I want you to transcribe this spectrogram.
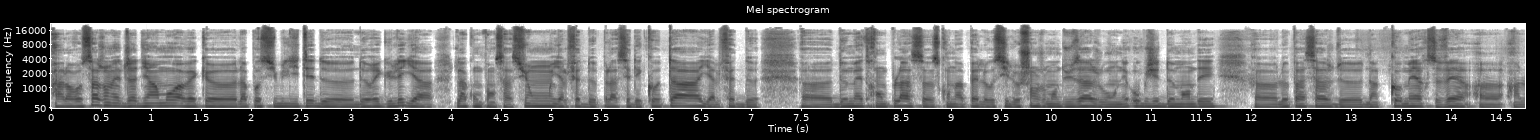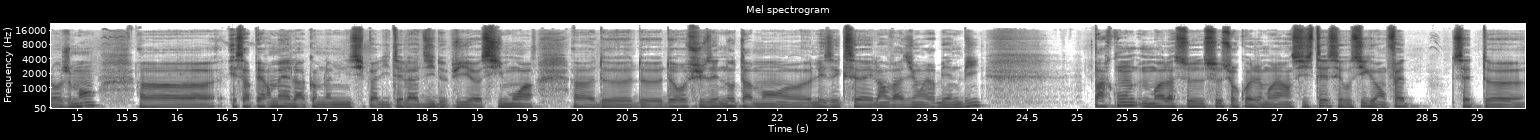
alors ça j'en ai déjà dit un mot avec euh, la possibilité de, de réguler. Il y a la compensation, il y a le fait de placer des quotas, il y a le fait de, euh, de mettre en place ce qu'on appelle aussi le changement d'usage où on est obligé de demander euh, le passage d'un commerce vers euh, un logement. Euh, et ça permet, là, comme la municipalité l'a dit depuis euh, six mois, euh, de, de, de refuser notamment euh, les excès et l'invasion Airbnb. Par contre, moi, là, ce, ce sur quoi j'aimerais insister, c'est aussi qu'en fait, cette euh,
